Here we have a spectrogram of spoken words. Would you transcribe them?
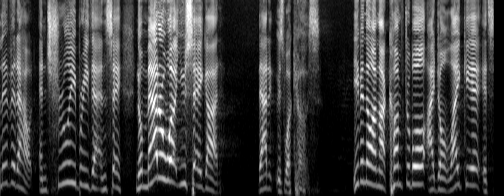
live it out and truly breathe that and say, no matter what you say, God, that is what goes. Even though I'm not comfortable, I don't like it, it's,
